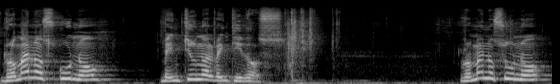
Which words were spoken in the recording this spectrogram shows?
Romanos 1, 21 al 22. Romanos 1,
